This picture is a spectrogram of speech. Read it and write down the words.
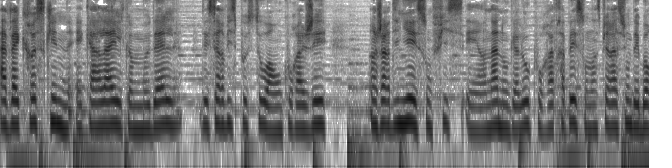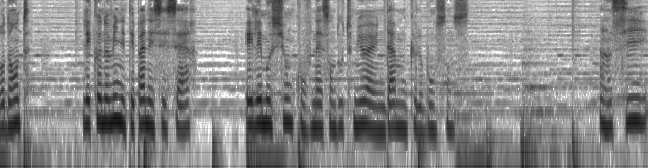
Avec Ruskin et Carlyle comme modèle, des services postaux à encourager, un jardinier et son fils et un âne au galop pour rattraper son inspiration débordante, l'économie n'était pas nécessaire, et l'émotion convenait sans doute mieux à une dame que le bon sens. Ainsi,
